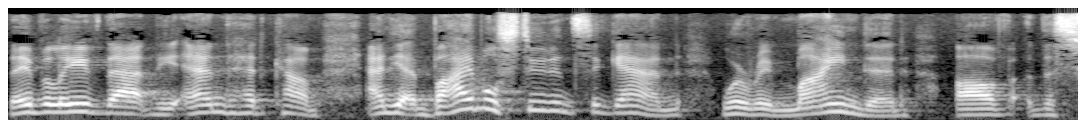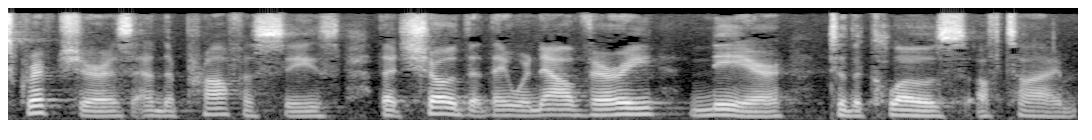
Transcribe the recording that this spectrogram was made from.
They believed that the end had come. And yet, Bible students again were reminded of the scriptures and the prophecies that showed that they were now very near to the close of time.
